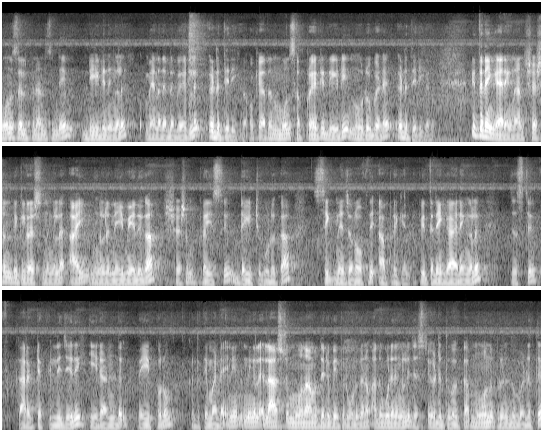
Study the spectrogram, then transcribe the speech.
മൂന്ന് സെൽഫ് ഫിനാൻസിന്റെയും ഡി ഡി നിങ്ങൾ മാനേജറുടെ പേരിൽ എടുത്തിരിക്കണം. ഓക്കെ അത് മൂന്ന് സെപ്പറേറ്റ് ഡി ഡി നൂറ് രൂപയുടെ എടുത്തിരിക്കണം. ഇത്രയും കാര്യങ്ങളാണ്. ശേഷം ഡിക്ലറേഷൻ നിങ്ങൾ ഐ നിങ്ങൾ നെയിം എഴുതുക. ശേഷം പ്ലേസ് ഡേറ്റ് കൊടുക്കുക. സിഗ്നേച്ചർ ഓഫ് ദി ആപ്ലിക്കൻ അപ്പോൾ ഇത്രയും കാര്യങ്ങൾ ജസ്റ്റ് കറക്റ്റ് ഫില്ല് ചെയ്ത് ഈ രണ്ട് പേപ്പറും കൃത്യമായിട്ട് ഇനി നിങ്ങൾ ലാസ്റ്റ് മൂന്നാമത്തെ ഒരു പേപ്പർ കൊടുക്കണം അതുകൂടി നിങ്ങൾ ജസ്റ്റ് എടുത്ത് വെക്കുക. മൂന്ന് പ്രിന്റും എടുത്ത്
